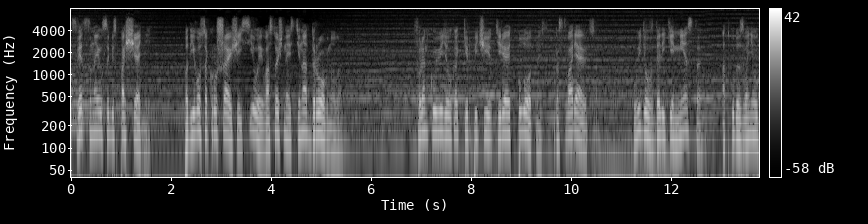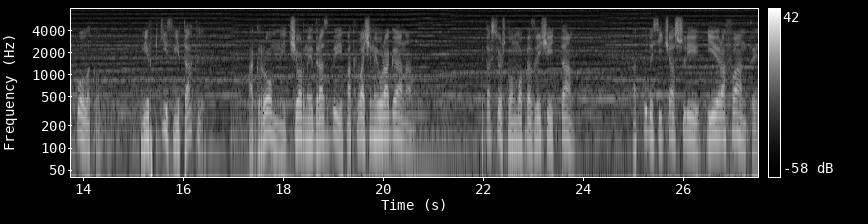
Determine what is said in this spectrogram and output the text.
свет становился беспощадней. Под его сокрушающей силой восточная стена дрогнула. Фрэнк увидел, как кирпичи теряют плотность, растворяются, увидел вдалеке место, откуда звонил колокол. Мир птиц, не так ли? Огромные черные дрозды, подхваченные ураганом. Это все, что он мог различить там, откуда сейчас шли иерофанты,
